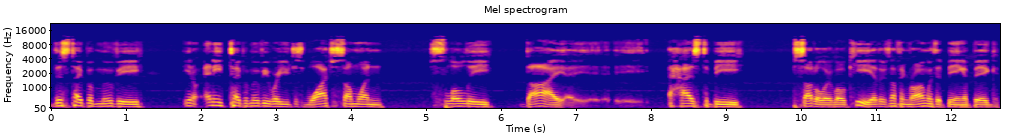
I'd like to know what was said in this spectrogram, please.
this type of movie, you know, any type of movie where you just watch someone slowly die eh, has to be subtle or low key. There's nothing wrong with it being a big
